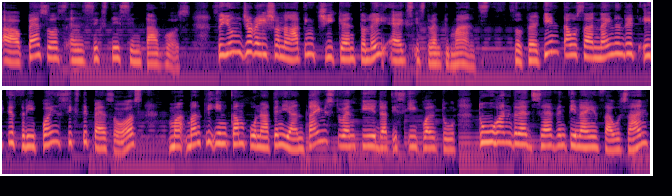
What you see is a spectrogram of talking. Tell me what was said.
uh, pesos and 60 centavos. So yung duration ng ating chicken to lay eggs is 20 months. So 13,983.60 pesos ma- monthly income po natin yan times 20 that is equal to 279,672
